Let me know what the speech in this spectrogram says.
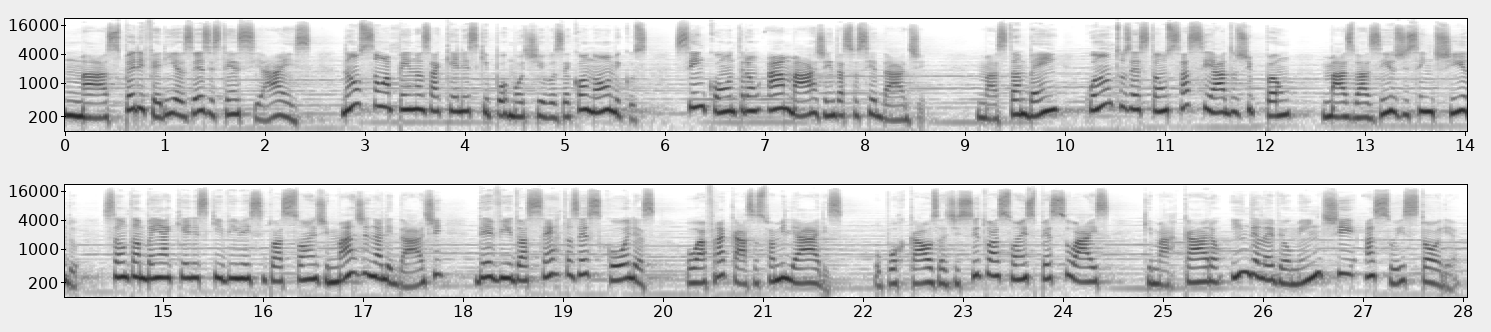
Mas periferias existenciais não são apenas aqueles que, por motivos econômicos, se encontram à margem da sociedade, mas também quantos estão saciados de pão, mas vazios de sentido, são também aqueles que vivem situações de marginalidade devido a certas escolhas ou a fracassos familiares, ou por causa de situações pessoais que marcaram indelevelmente a sua história.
